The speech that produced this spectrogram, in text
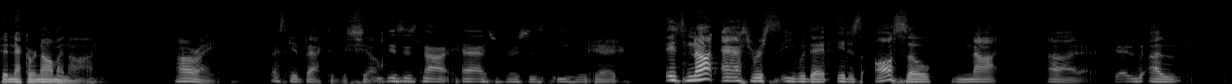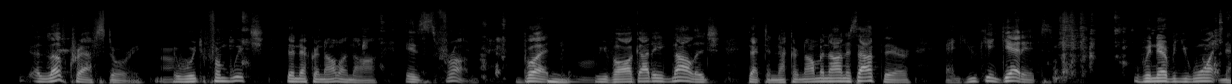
the Necronomicon. All right, let's get back to the show. This is not Ash versus Evil Dead. It's not Ash versus Evil Dead. It is also not uh, a, a Lovecraft story, Uh-huh. which, from which the Necronomicon is from. But Hmm. we've all got to acknowledge that the Necronomicon is out there, and you can get it whenever you want now.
